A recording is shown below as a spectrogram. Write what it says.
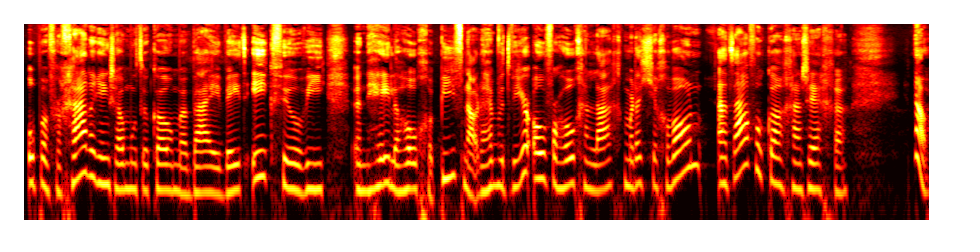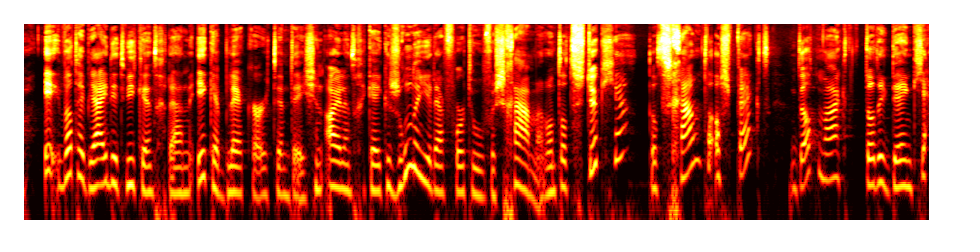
op een vergadering zou moeten komen bij weet ik veel wie. Een hele hoge pief. Nou, dan hebben we het weer over hoog en laag. Maar dat je gewoon aan tafel kan gaan zeggen. Nou, wat heb jij dit weekend gedaan? Ik heb lekker Temptation Island gekeken zonder je daarvoor te hoeven schamen. Want dat stukje, dat schaamteaspect, dat maakt dat ik denk, ja,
